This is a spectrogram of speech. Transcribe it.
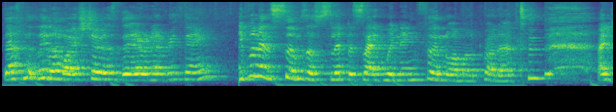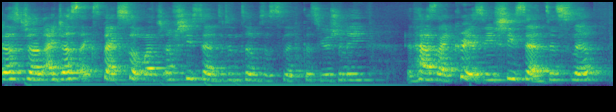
Definitely the moisture is there and everything. Even in terms of slip, it's like winning for a normal product. I just I just expect so much of She Scent It in terms of slip because usually it has like crazy She Scent It slip.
